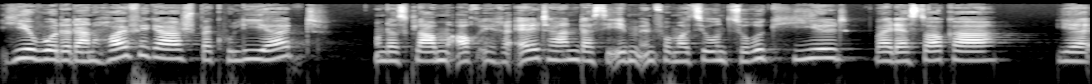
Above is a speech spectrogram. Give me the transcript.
Hier wurde dann häufiger spekuliert, und das glauben auch ihre Eltern, dass sie eben Informationen zurückhielt, weil der Stalker ihr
